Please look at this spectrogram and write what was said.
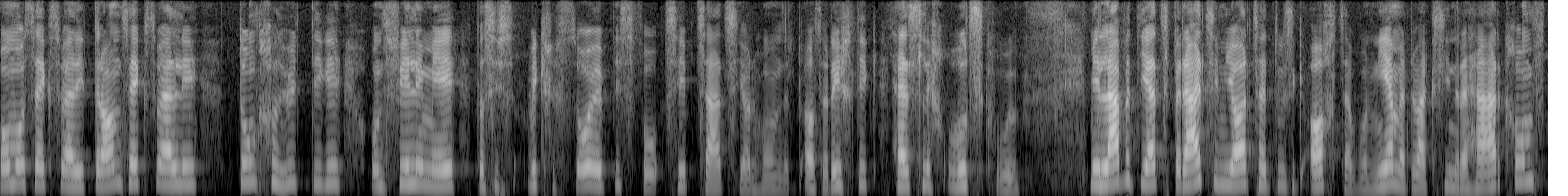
Homosexuelle, Transsexuelle, Dunkelhütige und viele mehr. Das ist wirklich so etwas von 17. Jahrhundert. Also richtig hässlich oldschool. Wir leben jetzt bereits im Jahr 2018, wo niemand wegen seiner Herkunft,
